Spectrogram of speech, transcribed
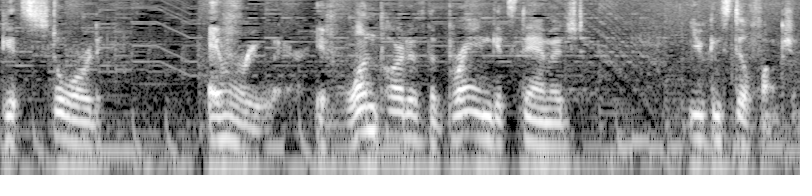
get stored everywhere. If one part of the brain gets damaged, you can still function.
